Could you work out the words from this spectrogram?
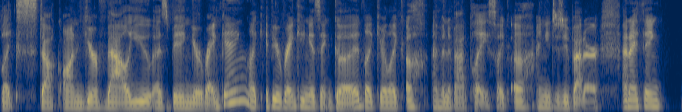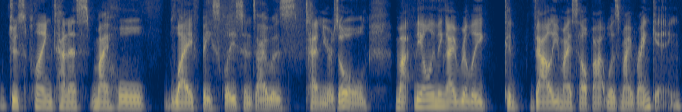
like stuck on your value as being your ranking. Like if your ranking isn't good, like you're like, "Oh, I'm in a bad place." Like, oh, I need to do better." And I think just playing tennis my whole life basically since I was 10 years old, my, the only thing I really could value myself at was my ranking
